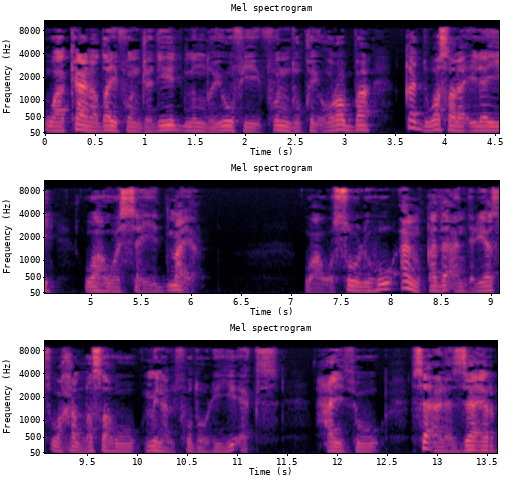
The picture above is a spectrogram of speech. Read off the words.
وكان ضيف جديد من ضيوف فندق أوروبا قد وصل إليه وهو السيد ماير ووصوله أنقذ أندرياس وخلصه من الفضولي إكس حيث سأل الزائر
